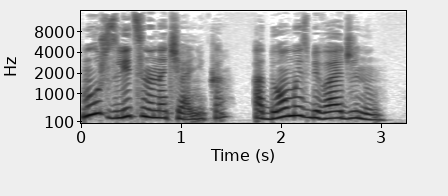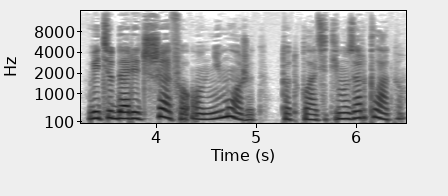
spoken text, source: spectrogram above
Муж злится на начальника, а дома избивает жену. Ведь ударить шефа он не может, тот платит ему зарплату.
